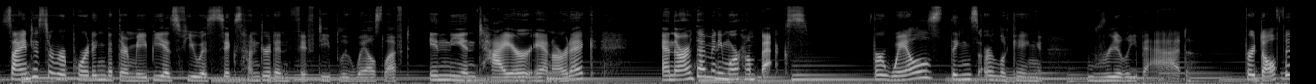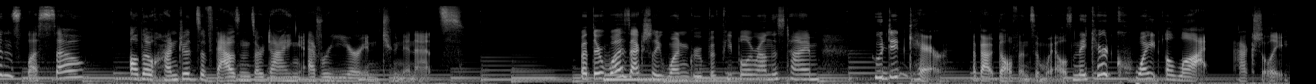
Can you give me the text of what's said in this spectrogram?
Scientists are reporting that there may be as few as 650 blue whales left in the entire Antarctic, and there aren't that many more humpbacks. For whales, things are looking really bad. For dolphins, less so, although hundreds of thousands are dying every year in tuna nets. But there was actually one group of people around this time who did care about dolphins and whales, and they cared quite a lot, actually,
